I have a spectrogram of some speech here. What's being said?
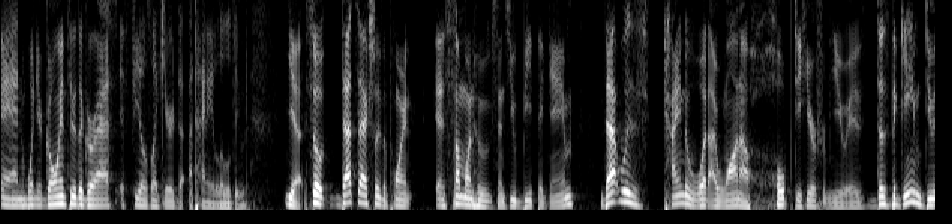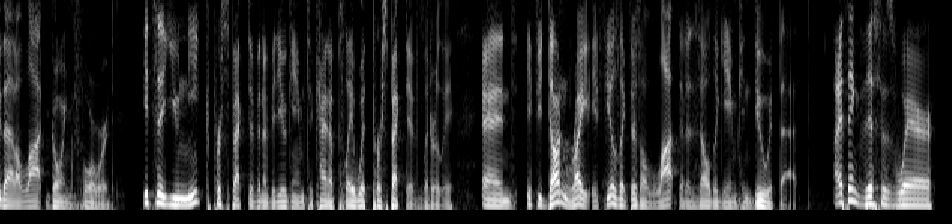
and when you're going through the grass it feels like you're a tiny little dude Yeah. So that's actually the point. As someone who, since you beat the game, that was kind of what I want to hope to hear from you is does the game do that a lot going forward? It's a unique perspective in a video game to kind of play with perspective, literally. And if you done right, it feels like there's a lot that a Zelda game can do with that. i think this is where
